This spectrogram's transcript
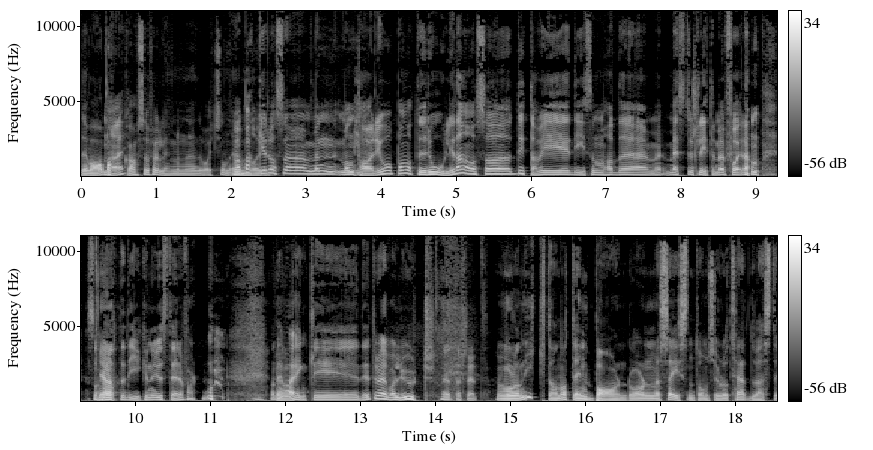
det var bakker, selvfølgelig, men eh, det var ikke sånn Det var enormt. bakker også, men man tar jo på en måte rolig, da. Og så dytta vi de som hadde mest å slite med foran, sånn Ja. at de kunne justere farten. Og det var egentlig Det tror jeg var lurt, rett og slett. Men hvordan gikk det an at den barndåren med 16-tomshjul og 30 hester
